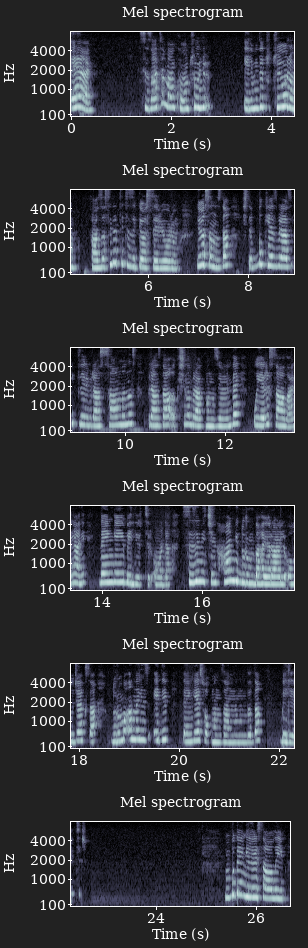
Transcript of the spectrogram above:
eğer siz zaten ben kontrolü elimde tutuyorum, fazlasıyla titizlik gösteriyorum diyorsanız da işte bu kez biraz ipleri biraz salmanız, biraz daha akışına bırakmanız yönünde uyarı sağlar. Yani dengeyi belirtir orada. Sizin için hangi durum daha yararlı olacaksa durumu analiz edip dengeye sokmanız anlamında da belirtir. Bu dengeleri sağlayıp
